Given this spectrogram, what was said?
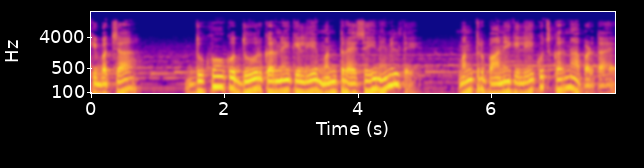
कि बच्चा, दुखों को दूर करने के लिए मंत्र ऐसे ही नहीं मिलते। मंत्र पाने के लिए कुछ करना पड़ता है।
